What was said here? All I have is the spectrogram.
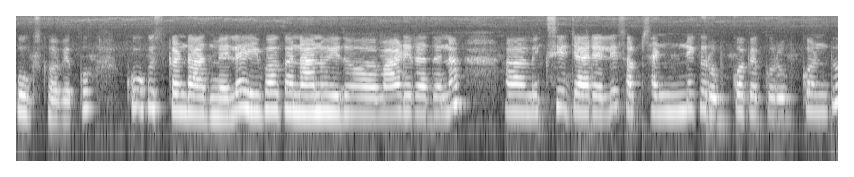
ಕೂಗಿಸ್ಕೋಬೇಕು. ಕೂಗಿಸ್ಕೊಂಡಾದಮೇಲೆ ಇವಾಗ ನಾನು ಇದು ಮಾಡಿರೋದನ್ನು ಮಿಕ್ಸಿ ಜಾರಿಯಲ್ಲಿ ಸ್ವಲ್ಪ ಸಣ್ಣಗೆ ರುಬ್ಕೋಬೇಕು. ರುಬ್ಕೊಂಡು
